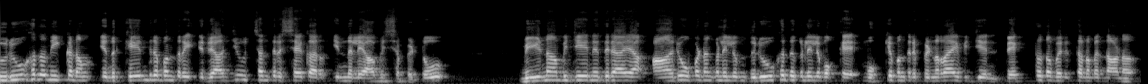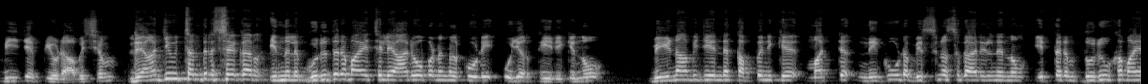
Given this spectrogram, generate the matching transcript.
ദുരൂഹത നീക്കണം എന്ന് കേന്ദ്രമന്ത്രി രാജീവ് ചന്ദ്രശേഖർ ഇന്നലെ ആവശ്യപ്പെട്ടു. വീണ വിജയനെതിരായ ആരോപണങ്ങളിലും ദുരൂഹതകളിലുമൊക്കെ മുഖ്യമന്ത്രി പിണറായി വിജയൻ വ്യക്തത വരുത്തണമെന്നാണ് ബി ജെ പിയുടെ ആവശ്യം. രാജീവ് ചന്ദ്രശേഖർ ഇന്നലെ ഗുരുതരമായ ചില ആരോപണങ്ങൾ കൂടി ഉയർത്തിയിരിക്കുന്നു. വീണ വിജയന്റെ കമ്പനിക്ക് മറ്റ് നിഗൂഢ ബിസിനസ്സുകാരിൽ നിന്നും ഇത്തരം ദുരൂഹമായ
